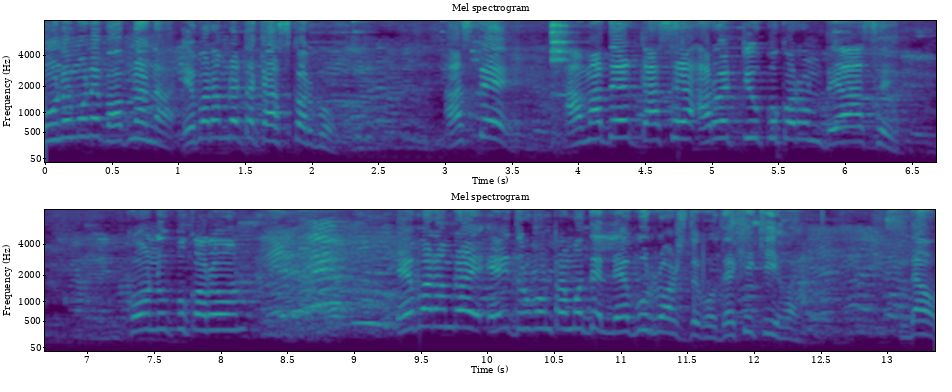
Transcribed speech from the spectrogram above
মনে মনে ভাবনা না, এবার আমরা একটা কাজ করব। আস্তে আমাদের কাছে আরও একটি উপকরণ দেয়া আছে। কোন উপকরণ? এবার আমরা এই দ্রবণটার মধ্যে লেবুর রস দেব, দেখি কি হয়। দাও।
